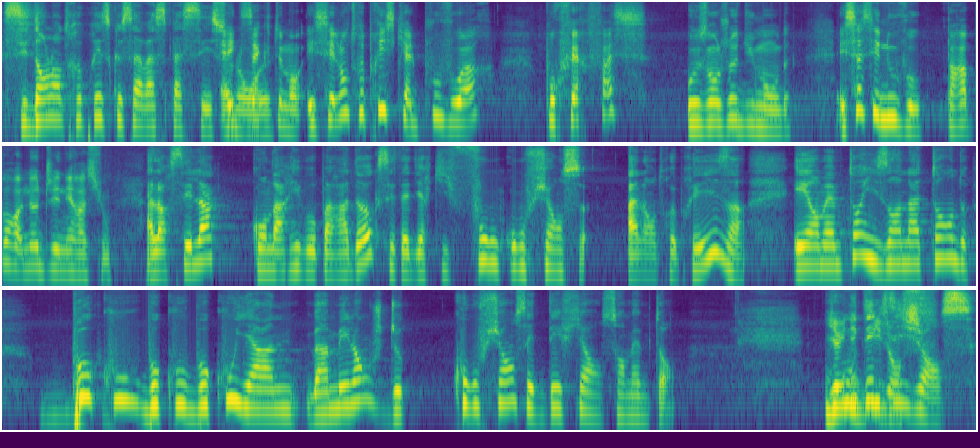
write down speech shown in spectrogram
C'est dans l'entreprise que ça va se passer, selon Exactement. Et c'est l'entreprise qui a le pouvoir pour faire face aux enjeux du monde. Et ça, c'est nouveau par rapport à notre génération. Alors c'est là qu'on arrive au paradoxe, c'est-à-dire qu'ils font confiance à l'entreprise et en même temps ils en attendent beaucoup, beaucoup, beaucoup. Il y a un, mélange de confiance et de défiance en même temps. Il y a une exigence.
